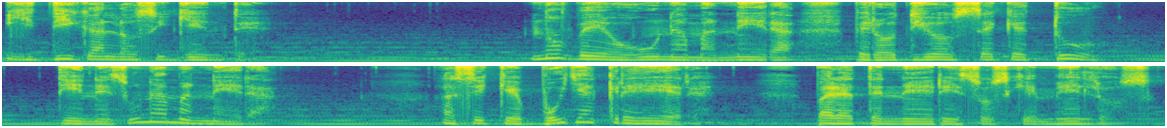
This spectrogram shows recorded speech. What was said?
y diga lo siguiente. No veo una manera, pero Dios sé que tú tienes una manera. Así que voy a creer para tener esos gemelos.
